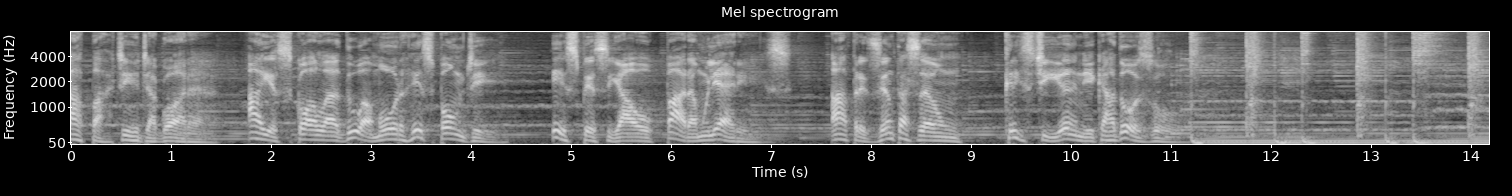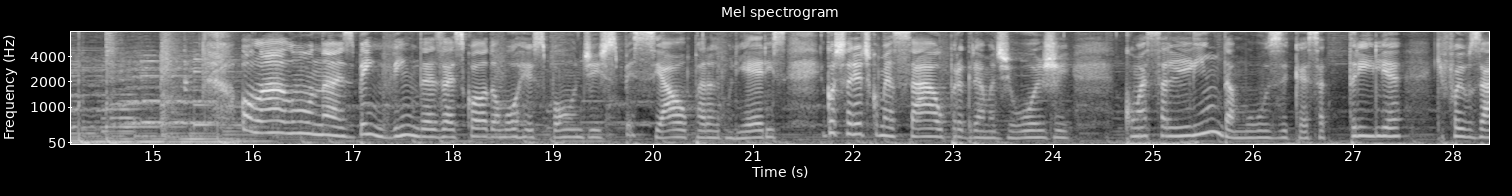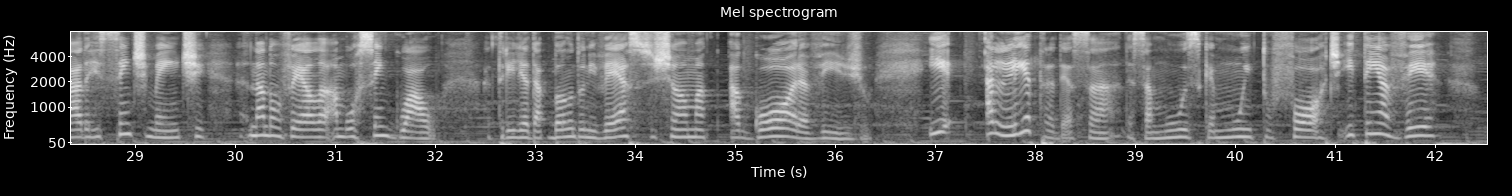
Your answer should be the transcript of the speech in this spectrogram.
A partir de agora, a Escola do Amor Responde. Especial para mulheres. Apresentação: Cristiane Cardoso. Olá, alunas! Bem-vindas à Escola do Amor Responde, especial para mulheres. Eu gostaria de começar o programa de hoje com essa linda música, essa trilha que foi usada recentemente na novela Amor Sem Igual. A trilha da banda Universo se chama Agora Vejo. E a letra dessa, dessa música é muito forte e tem a ver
